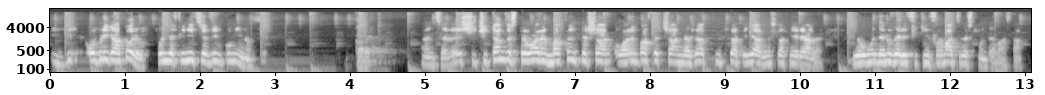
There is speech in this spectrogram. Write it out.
vin obligatoriu, în definiție vin cu minusuri. Corect. Înțelegi? Și citeam despre Warren Buffett că și-a, Warren Buffett și-a angajat, nu știu dacă iar, nu știu dacă e reală. Eu unde nu verific informațiile spun treaba asta.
